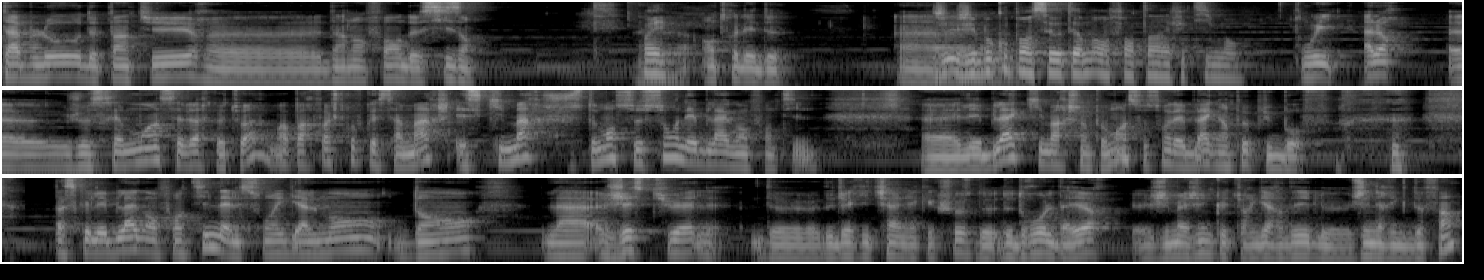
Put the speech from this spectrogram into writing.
tableau de peinture euh, d'un enfant de 6 ans. Euh, entre les deux. J'ai beaucoup pensé au terme enfantin effectivement. Oui, alors je serais moins sévère que toi. Moi, parfois, je trouve que ça marche. Et ce qui marche, justement, ce sont les blagues enfantines. Euh, les blagues qui marchent un peu moins, ce sont les blagues un peu plus beaufs. Parce que les blagues enfantines, elles sont également dans la gestuelle de, Jackie Chan. Il y a quelque chose de, drôle d'ailleurs. J'imagine que tu regardais le générique de fin.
